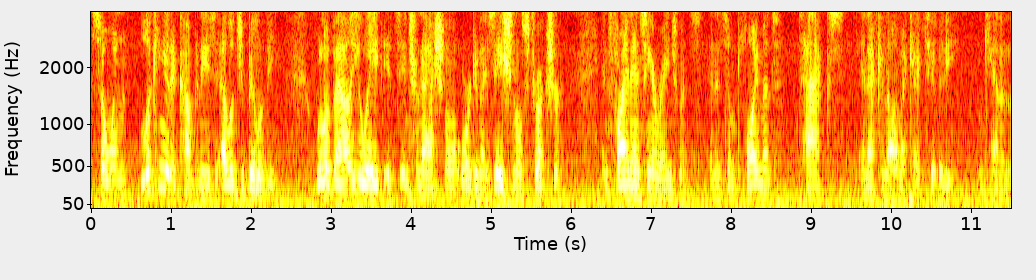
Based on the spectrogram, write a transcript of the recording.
So when looking at a company's eligibility, we'll evaluate its international organizational structure, and financing arrangements in its employment, tax, and economic activity in Canada.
